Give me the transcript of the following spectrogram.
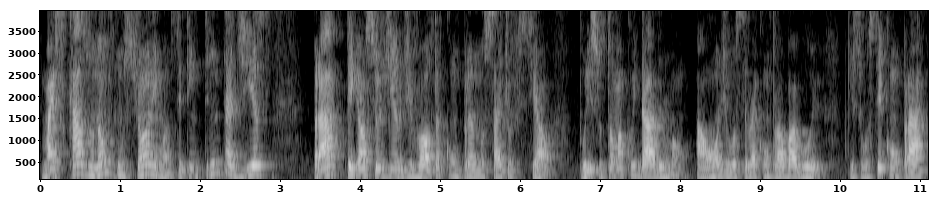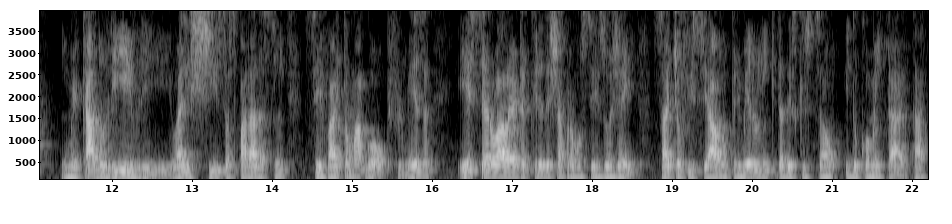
Mas caso não funcione, mano, você tem 30 dias pra pegar o seu dinheiro de volta comprando no site oficial. Por isso, toma cuidado, irmão, aonde você vai comprar o bagulho. Porque se você comprar em Mercado Livre, o LX, essas paradas assim, você vai tomar golpe, firmeza? Esse era o alerta que eu queria deixar para vocês hoje aí. Site oficial no primeiro link da descrição e do comentário, tá?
